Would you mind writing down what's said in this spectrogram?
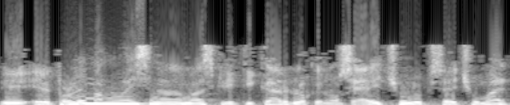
Eh, el problema no es nada más criticar lo que no se ha hecho, lo que se ha hecho mal.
